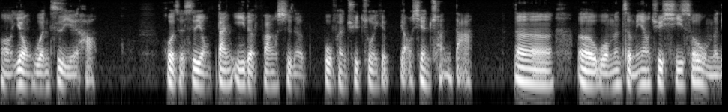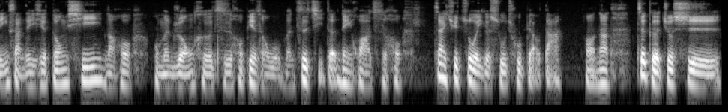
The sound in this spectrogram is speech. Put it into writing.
哦，用文字也好，或者是用单一的方式的。部分去做一个表现传达，那呃，我们怎么样去吸收我们零散的一些东西，然后我们融合之后变成我们自己的内化之后，再去做一个输出表达哦。那这个就是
